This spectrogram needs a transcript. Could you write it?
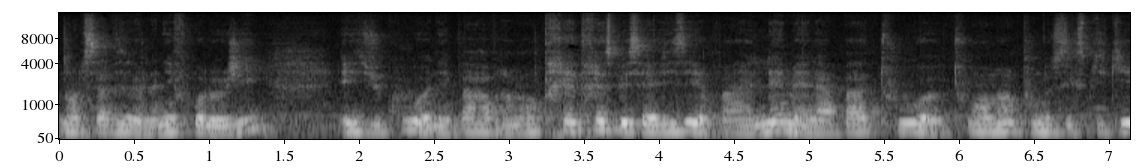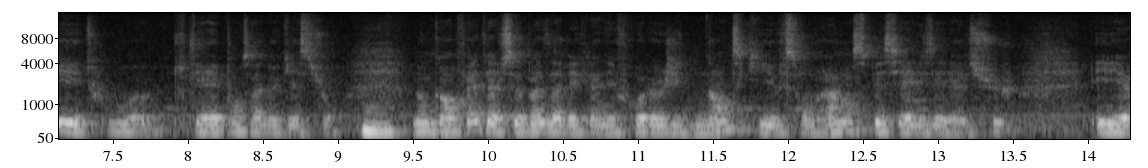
dans le service de la néphrologie. Et du coup, elle n'est pas vraiment très très spécialisée. Enfin, elle l'aime, elle n'a pas tout, euh, tout en main pour nous expliquer et tout, toutes les réponses à nos questions. Mm. Donc en fait, elle se base avec la néphrologie de Nantes, qui sont vraiment spécialisés là-dessus. Et, euh,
